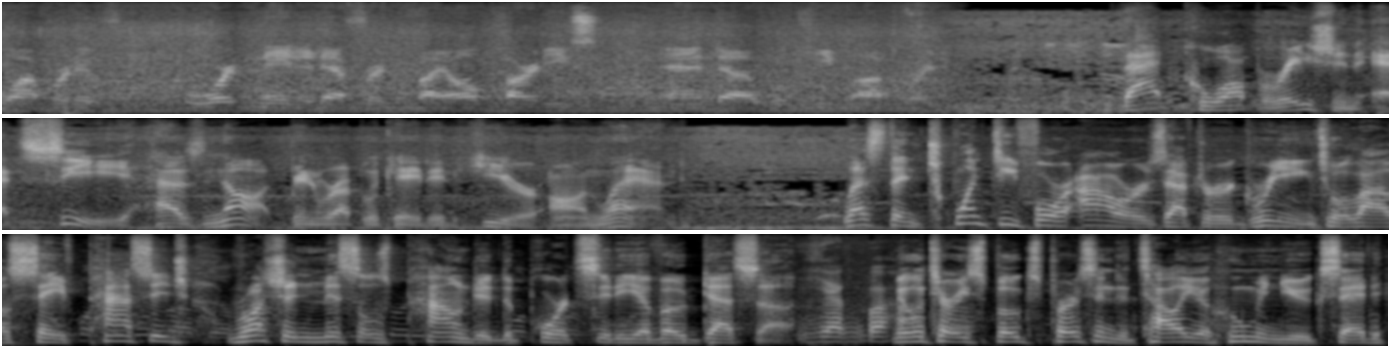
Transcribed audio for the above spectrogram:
cooperative coordinated effort by all parties, and uh, we'll keep operating. That cooperation at sea has not been replicated here on land. Less than 24 hours after agreeing to allow safe passage, Russian missiles pounded the port city of Odessa. Military spokesperson Natalia Humeniuk said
